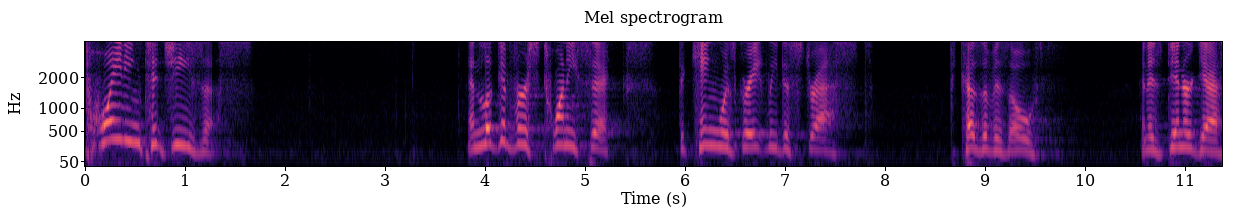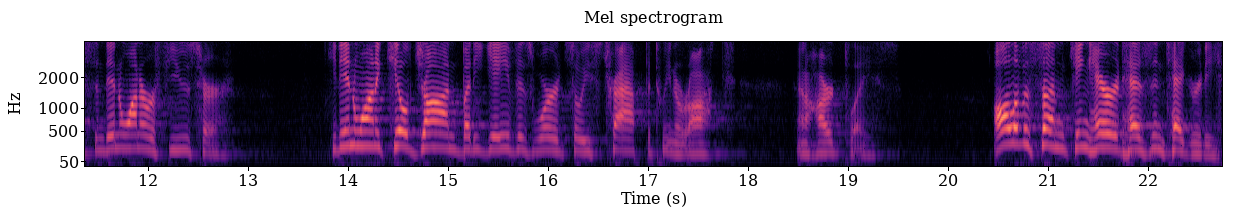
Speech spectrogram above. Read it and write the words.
pointing to Jesus. And look at verse 26. The king was greatly distressed because of his oath and his dinner guests and didn't want to refuse her. He didn't want to kill John, but he gave his word, so he's trapped between a rock and a hard place. All of a sudden, King Herod has integrity.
